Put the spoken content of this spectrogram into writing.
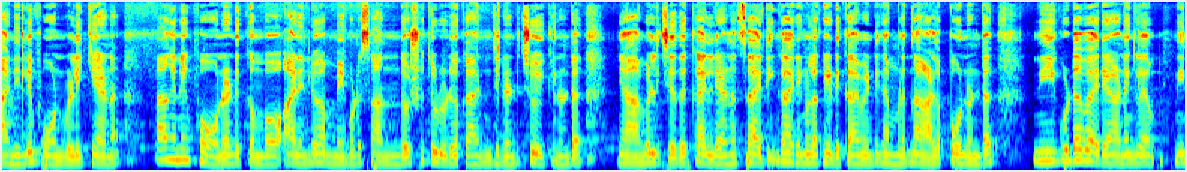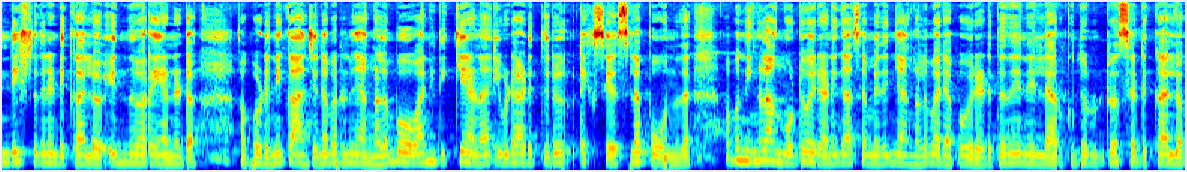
അനിൽ ഫോൺ വിളിക്കുകയാണ്. അങ്ങനെ ഫോൺ എടുക്കുമ്പോൾ അനിലും അമ്മയും കൂടെ സന്തോഷത്തോടെ കാഞ്ചനോട് ചോദിക്കുന്നുണ്ട് ഞാൻ വിളിച്ചത് കല്യാണ സാരിയും കാര്യങ്ങളൊക്കെ എടുക്കാൻ വേണ്ടി നമ്മൾ നാളെ പോകുന്നുണ്ട്. നീ കൂടെ വരികയാണെങ്കിൽ നിന്റെ ഇഷ്ടത്തിന് എടുക്കാമല്ലോ എന്ന് പറയാണ് കേട്ടോ. അപ്പോൾ ഉടനെ കാഞ്ചന പറഞ്ഞു ഞങ്ങളും പോകാനിരിക്കുകയാണ് ഇവിടെ അടുത്തൊരു ടെക്സ്റ്റൈൽസിലാണ് പോകുന്നത്. അപ്പോൾ നിങ്ങൾ അങ്ങോട്ട് വരികയാണെങ്കിൽ ആ സമയത്ത് ഞങ്ങൾ വരാം. അപ്പോൾ ഒരിടത്ത് നിന്ന് എല്ലാവർക്കും ഡ്രസ്സ് എടുക്കാമല്ലോ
